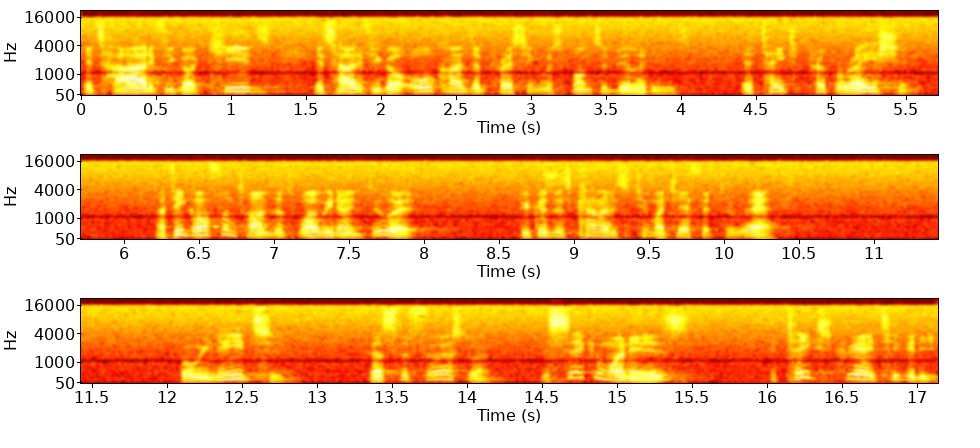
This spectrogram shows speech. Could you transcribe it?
It's hard if you've got kids. It's hard if you've got all kinds of pressing responsibilities. It takes preparation. I think oftentimes that's why we don't do it because it's kind of it's too much effort to rest. But we need to. That's the first one. The second one is it takes creativity.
